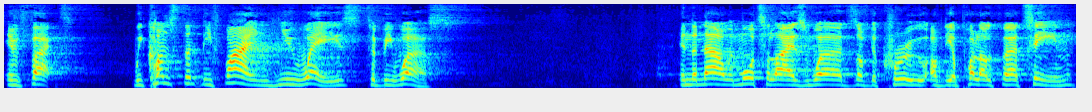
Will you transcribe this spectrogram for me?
In fact, we constantly find new ways to be worse. In the now immortalized words of the crew of the Apollo 13,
